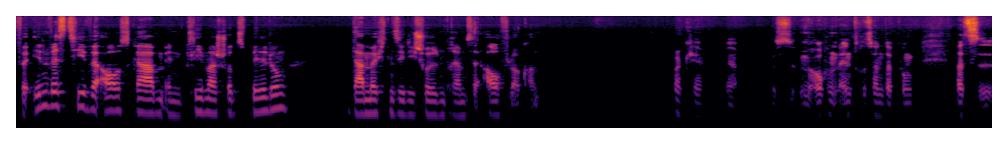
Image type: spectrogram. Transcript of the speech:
Für investive Ausgaben in Klimaschutz, Bildung, da möchten sie die Schuldenbremse auflockern. Okay, ja. Das ist auch ein interessanter Punkt. Was, äh,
